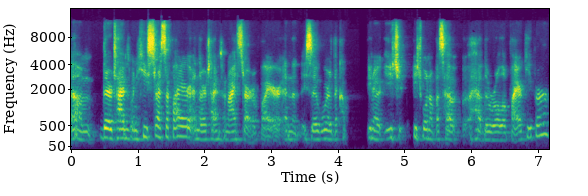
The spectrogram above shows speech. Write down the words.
um, there are times when he starts a fire, and there are times when I start a fire, and then, so we're the you know each each one of us have have the role of firekeeper,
